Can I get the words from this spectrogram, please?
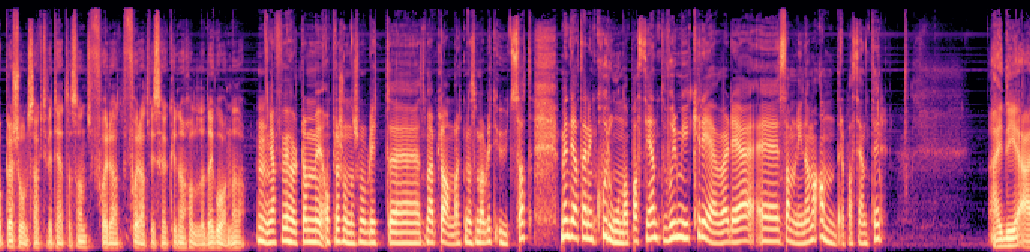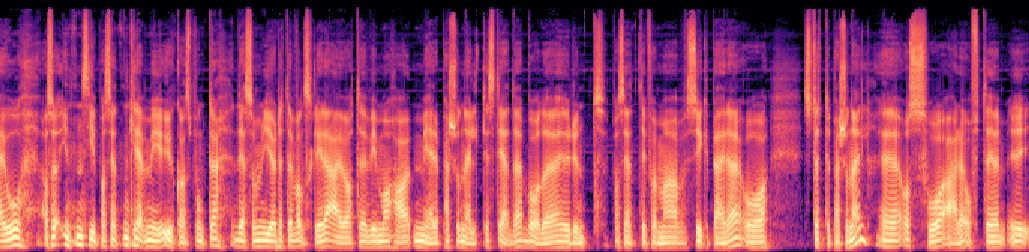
operasjonsaktivitet og sånt, for at, for at, vi skal kunne holde det gående. Da. Mm, ja, for Vi har hørt om operasjoner som, blitt, eh, som, er planlagt, men som har blitt utsatt. Men det at det er en koronapasient, hvor mye krever det eh, sammenlignet med andre pasienter? Nei, de er jo, altså Intensivpasienten krever mye i utgangspunktet. Det som gjør dette vanskeligere, er jo at vi må ha mer personell til stede. Både rundt pasienten i form av sykepleiere og støttepersonell. Eh, og så er det ofte eh,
